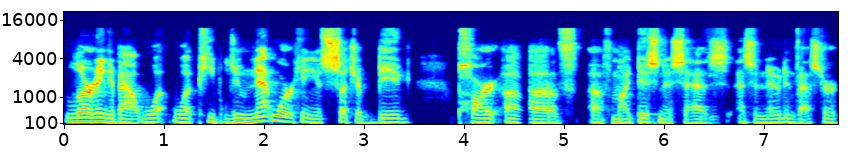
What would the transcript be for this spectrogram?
learning about what what people do. Networking is such a big part of of my business as mm-hmm. as a note investor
